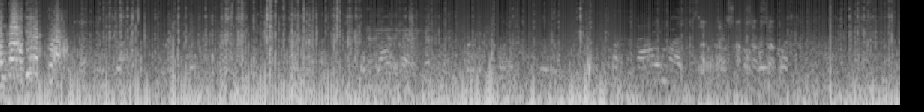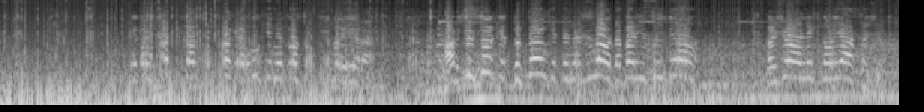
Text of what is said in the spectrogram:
Bandau dirbti. kokia ūkininko sodyba yra. Apsisukit, dupenkite, nežinau, dabar jisai vėl važiuoja link naujasažių.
